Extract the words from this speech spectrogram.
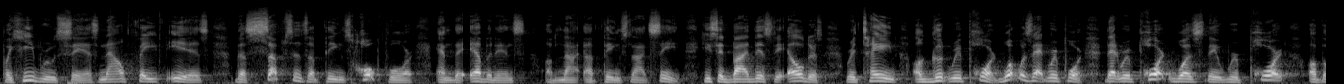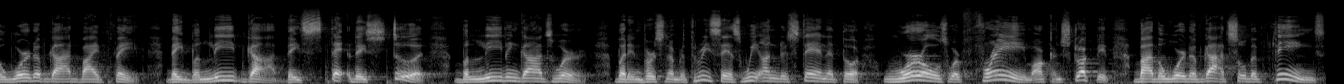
For Hebrews says, now faith is the substance of things hoped for and the evidence of, not, of things not seen. He said, by this the elders retained a good report. What was that report? That report was the report of the word of God by faith. They believed God. They, st- they stood believing God's word. But in verse number three says, we understand that the worlds were framed or constructed by the word of God. So the things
